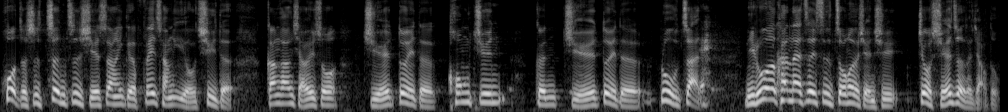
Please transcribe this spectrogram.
或者是政治学上一个非常有趣的。刚刚小玉说绝对的空军跟绝对的陆战。你如何看待这次中二选区？就学者的角度，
